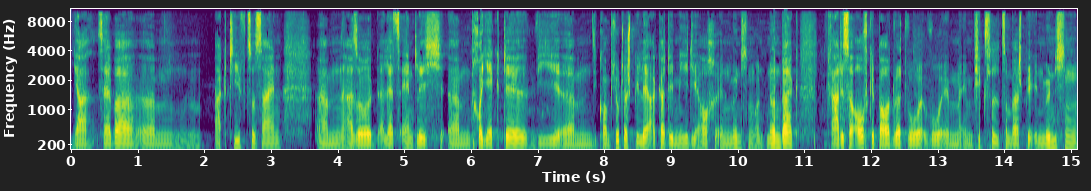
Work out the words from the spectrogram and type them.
ja, selber ähm, aktiv zu sein. Ähm, also letztendlich ähm, Projekte wie ähm, die Computerspieleakademie, die auch in München und Nürnberg gerade so aufgebaut wird, wo, wo im, im Pixel zum Beispiel in München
